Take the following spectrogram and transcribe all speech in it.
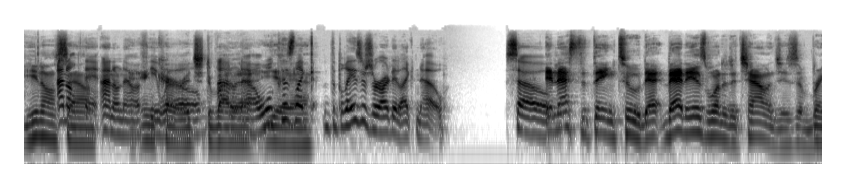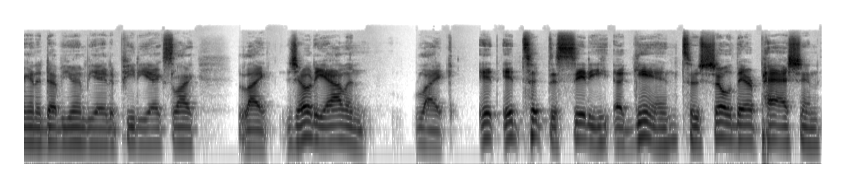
You don't I don't sound. think. I don't know if he will. encouraged by I don't know. Well, because Yeah. like the Blazers are already like no. So and that's the thing too. That that is one of the challenges of bringing the WNBA to PDX. Like like Jody Allen, like it it took the city again to show their passion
